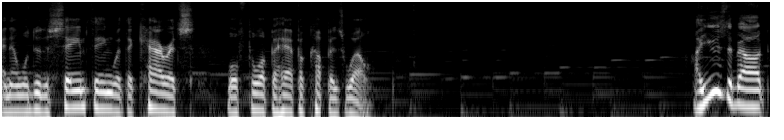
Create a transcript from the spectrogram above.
And then we'll do the same thing with the carrots. We'll fill up a half a cup as well. I used about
